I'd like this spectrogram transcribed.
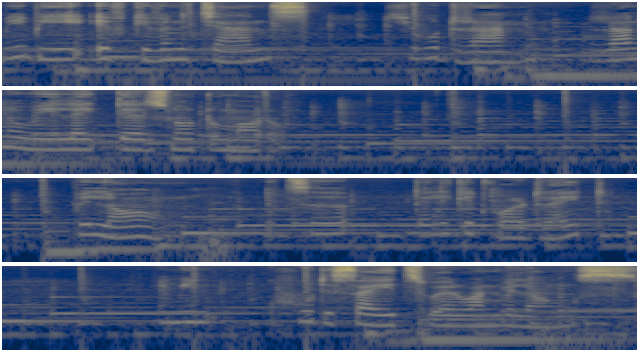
Maybe if given a chance, he would run, run away like there's no tomorrow. Belong. It's a delicate word, right? I mean, who decides where one belongs?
